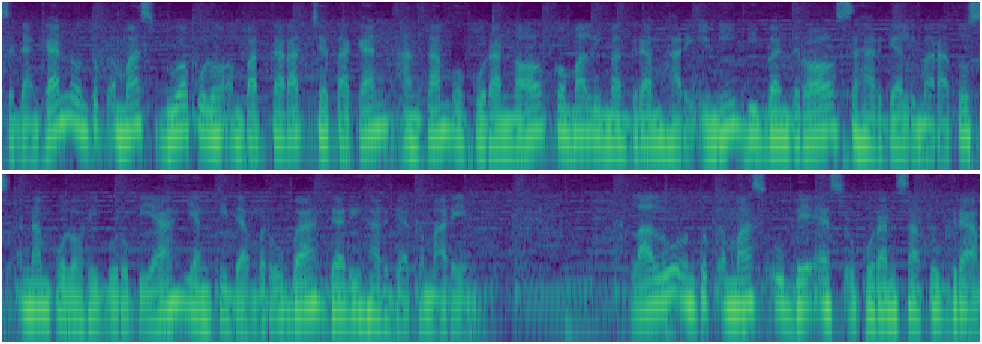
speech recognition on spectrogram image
Sedangkan untuk emas 24 karat cetakan Antam ukuran 0,5 gram hari ini dibanderol seharga Rp560.000 yang tidak berubah dari harga kemarin. Lalu untuk emas UBS ukuran 1 gram,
